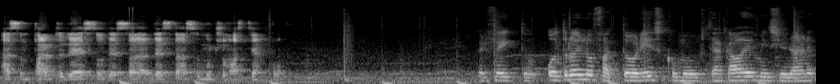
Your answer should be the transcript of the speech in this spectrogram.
hacen parte de eso desde, desde hace mucho más tiempo. Perfecto. Otro de los factores, como usted acaba de mencionar,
